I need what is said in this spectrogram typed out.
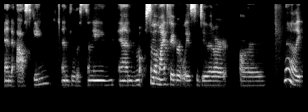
and asking and listening. And some of my favorite ways to do it are are yeah like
